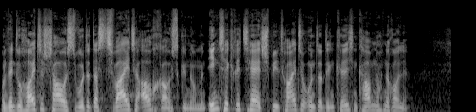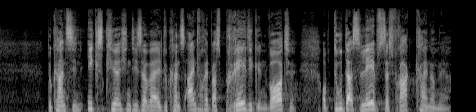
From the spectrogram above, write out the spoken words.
Und wenn du heute schaust, wurde das zweite auch rausgenommen. Integrität spielt heute unter den Kirchen kaum noch eine Rolle. Du kannst in x Kirchen dieser Welt, du kannst einfach etwas predigen, Worte. Ob du das lebst, das fragt keiner mehr.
